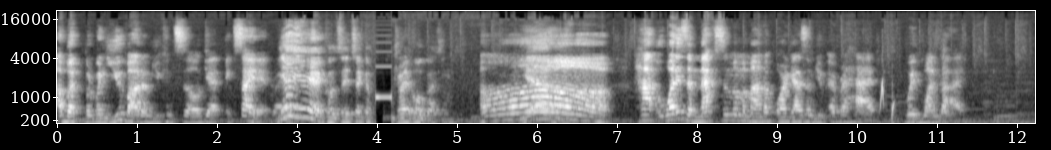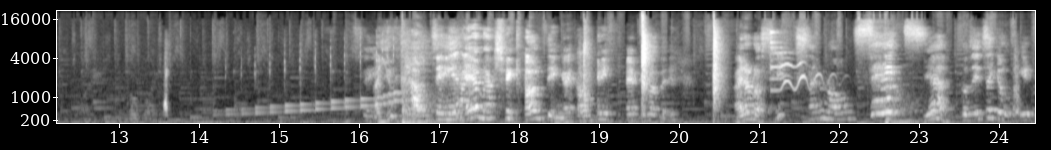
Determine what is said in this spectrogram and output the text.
Uh, but but when you bottom, you can still get excited, right? Yeah, yeah, yeah. Because it's like a dry orgasm. Oh. Yeah. How, what is the maximum amount of orgasm you've ever had with one guy? Oh boy. Let's see. Are you counting? I am actually counting. Like how many times was it? I don't know, six? I don't know. Six. Yeah, because it's like a. It,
